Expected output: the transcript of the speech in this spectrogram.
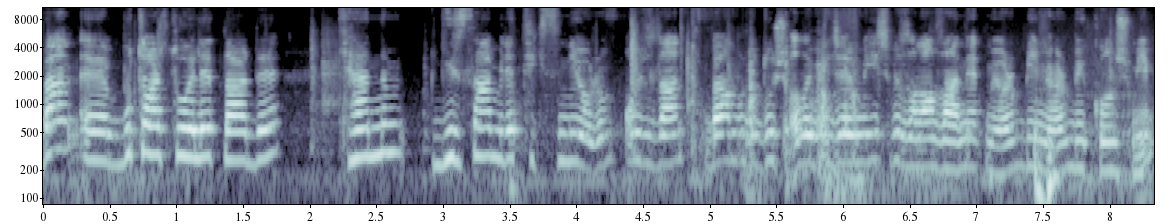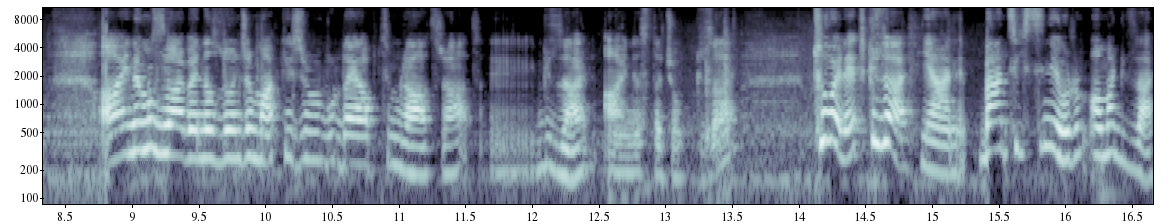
ben e, bu tarz tuvaletlerde kendim girsem bile tiksiniyorum. O yüzden ben burada duş alabileceğimi hiçbir zaman zannetmiyorum. Bilmiyorum büyük konuşmayayım. Aynamız var. Ben az önce makyajımı burada yaptım rahat rahat. Ee, güzel. Aynası da çok güzel. Tuvalet güzel yani. Ben tiksiniyorum ama güzel.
